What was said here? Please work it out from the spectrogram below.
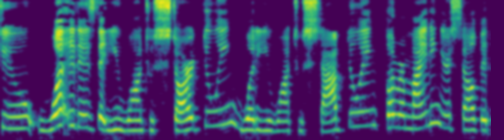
to what it is that you want to start doing, what do you want to stop doing, but reminding yourself it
